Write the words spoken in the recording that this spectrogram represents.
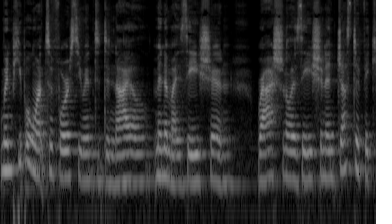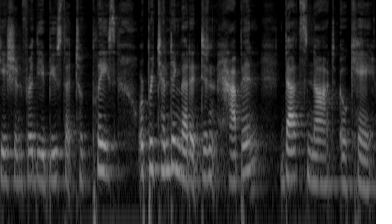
When people want to force you into denial, minimization, rationalization, and justification for the abuse that took place, or pretending that it didn't happen, that's not okay.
